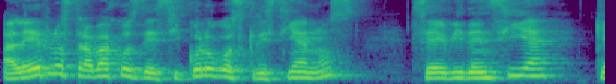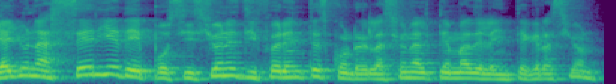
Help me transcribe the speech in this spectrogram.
Al leer los trabajos de psicólogos cristianos, se evidencia que hay una serie de posiciones diferentes con relación al tema de la integración.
